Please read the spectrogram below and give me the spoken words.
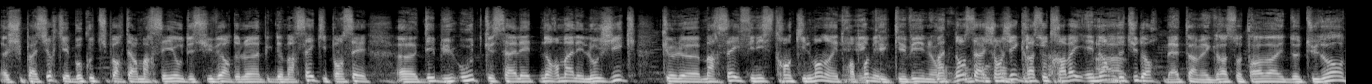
euh, je suis pas sûr qu'il y ait beaucoup de supporters marseillais ou de suiveurs de l'Olympique de Marseille qui pensaient euh, début août que ça allait être normal et logique que le Marseille finisse tranquillement dans les trois Et- premiers. et Kevin, on- Maintenant, ça a changé on- grâce au travail énorme Ah, de Tudor. Mais attends, mais grâce au travail de Tudor,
